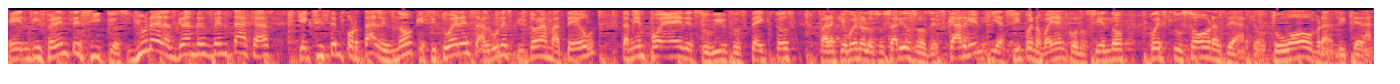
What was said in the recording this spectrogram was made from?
en diferentes sitios. Y una de las grandes ventajas que existen portales, ¿no? Que si tú eres algún escritor amateur, también puedes subir tus textos para que, bueno, los usuarios los descarguen y así, bueno, vayan conociendo, pues, tus obras de arte o tu obra literal.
